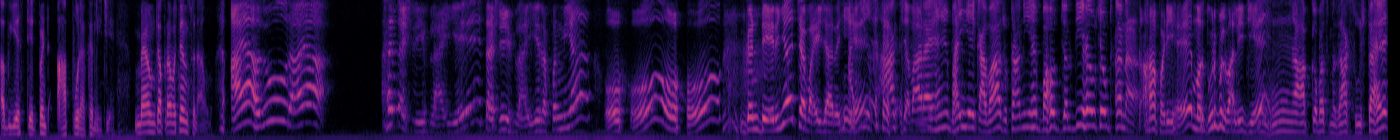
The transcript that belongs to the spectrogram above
अब ये स्टेटमेंट आप पूरा कर लीजिए। मैं उनका प्रवचन सुनाऊं। आया हजूर आया। तशरीफ़ लाइए तशरीफ़ लाइए रफन मिया। ओहो ओहो गंडेरियाँ चबाई जा रही हैं। खाक चबा रहे हैं। भाई एक आवाज़ उठानी है बहुत जल्दी है उसे उठाना। कहाँ पड़ी है? मजदूर बुलवा लीजिए। हम्म, आपको बस मज़ाक सूझता है।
